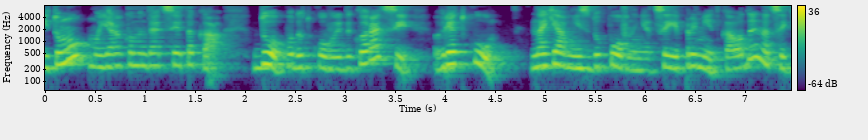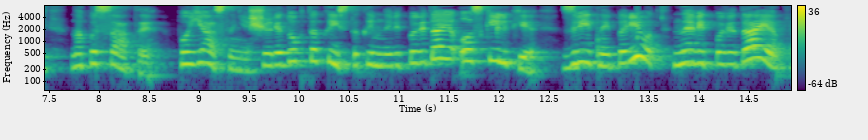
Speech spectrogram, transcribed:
І тому моя рекомендація така: до податкової декларації в рядку наявність доповнення це є примітка 11, написати пояснення, що рядок такий з таким не відповідає, оскільки звітний період не відповідає.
